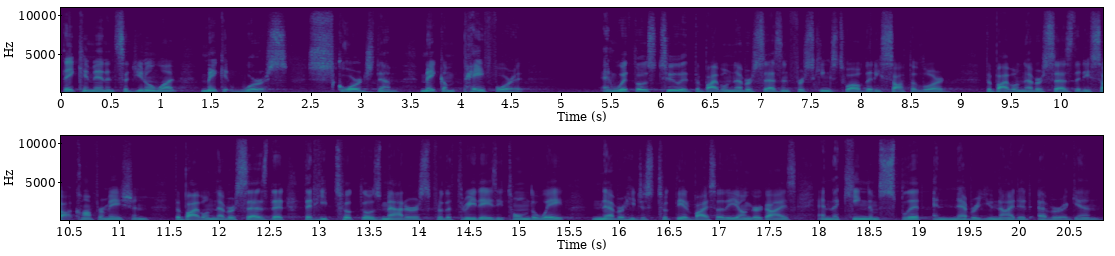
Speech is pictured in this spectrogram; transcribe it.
They came in and said, you know what? Make it worse. Scourge them. Make them pay for it. And with those two, the Bible never says in 1 Kings 12 that he sought the Lord. The Bible never says that he sought confirmation. The Bible never says that, that he took those matters for the three days he told him to wait. Never. He just took the advice of the younger guys, and the kingdom split and never united ever again.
